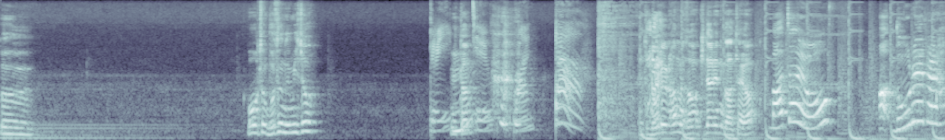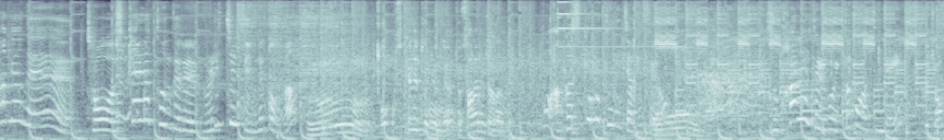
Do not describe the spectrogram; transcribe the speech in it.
어, 어, 저 무슨 의미죠? 일단 two, one, go! 이렇게 노래를 하면서 기다리는 것 같아요. 맞아요. 아 노래를 하면은 저 스켈레톤들을 물리칠 수 있는 건가? 음, 어, 스켈레톤이었나요? 저 사람인 줄 알았는데. 어 아까 스켈레톤이지 않았어요? 오, 저 활을 들고 있던 것 같은데? 그죠?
